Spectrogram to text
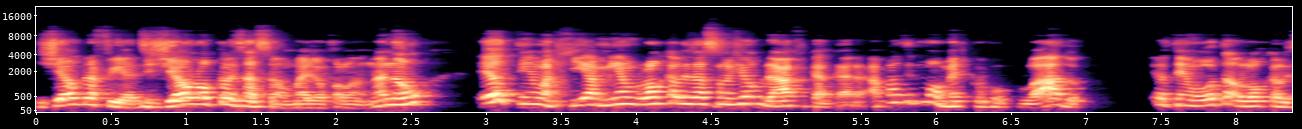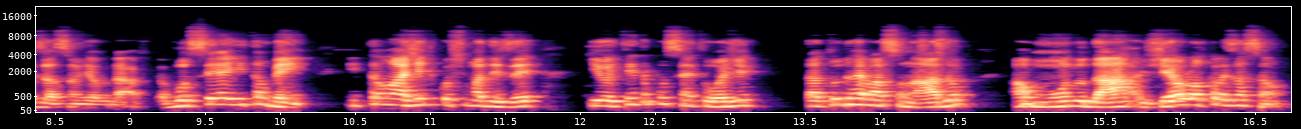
geografia, de geolocalização, melhor falando. Não, é não, eu tenho aqui a minha localização geográfica, cara. A partir do momento que eu vou para o lado, eu tenho outra localização geográfica. Você aí também. Então, a gente costuma dizer que 80% hoje está tudo relacionado ao mundo da geolocalização.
